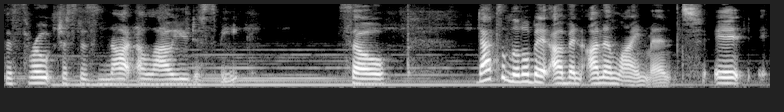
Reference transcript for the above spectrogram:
the throat just does not allow you to speak. So that's a little bit of an unalignment. It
